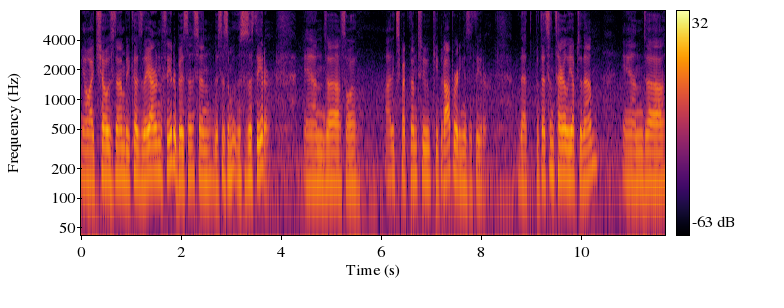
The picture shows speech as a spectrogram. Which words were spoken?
you know, I chose them because they are in the theater business and this is a, this is a theater. And uh, so I'd expect them to keep it operating as a theater. That, but that's entirely up to them and uh,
